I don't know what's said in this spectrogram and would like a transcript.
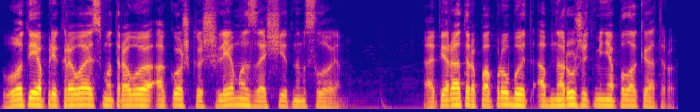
Вот я прикрываю смотровое окошко шлема защитным слоем. Оператор попробует обнаружить меня по локатору.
